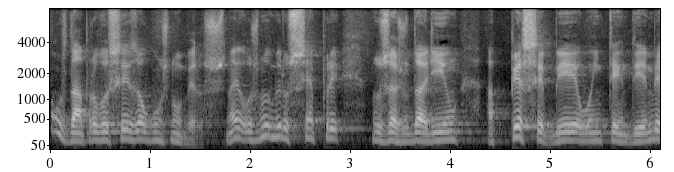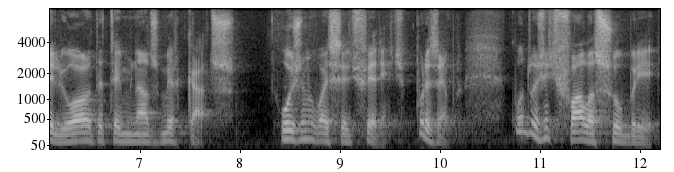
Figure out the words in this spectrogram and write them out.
Vamos dar para vocês alguns números. Né? Os números sempre nos ajudariam a perceber ou entender melhor determinados mercados. Hoje não vai ser diferente. Por exemplo, quando a gente fala sobre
